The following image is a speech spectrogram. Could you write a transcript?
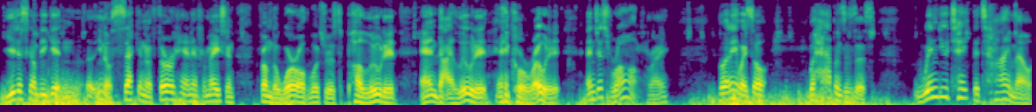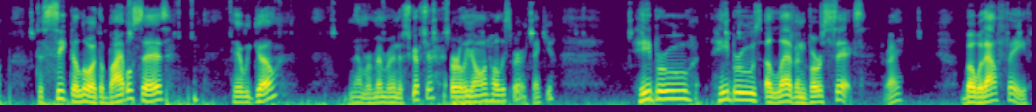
you're just going to be getting, uh, you know, second or third hand information from the world, which is polluted and diluted and corroded and just wrong, right? But anyway, so what happens is this when you take the time out to seek the Lord, the Bible says, here we go. Now I'm remembering the scripture early on, Holy Spirit, thank you. Hebrew Hebrews 11 verse 6, right? But without faith,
